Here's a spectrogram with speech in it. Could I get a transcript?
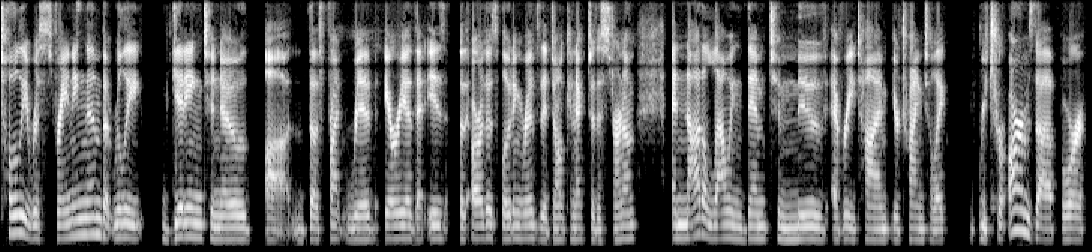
totally restraining them, but really getting to know uh, the front rib area that is that are those floating ribs that don't connect to the sternum and not allowing them to move every time you're trying to like reach your arms up or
